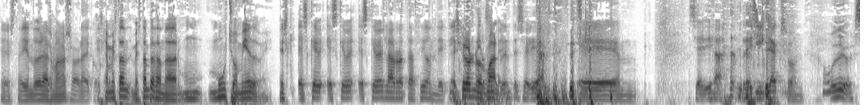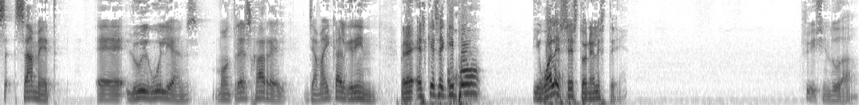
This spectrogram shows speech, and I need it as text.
Se está yendo de las manos a la hora de coger. Es que me está, me está empezando a dar mu- mucho miedo, eh. Es que, Es que, es que, es que ves la rotación de Es que los normales. suplentes serían, eh, sería Reggie Jackson, S- Samet, eh, Louis Williams, Montrez Harrell, Jamaica Green. pero es que ese equipo igual es sexto en el este. Sí, sin duda.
